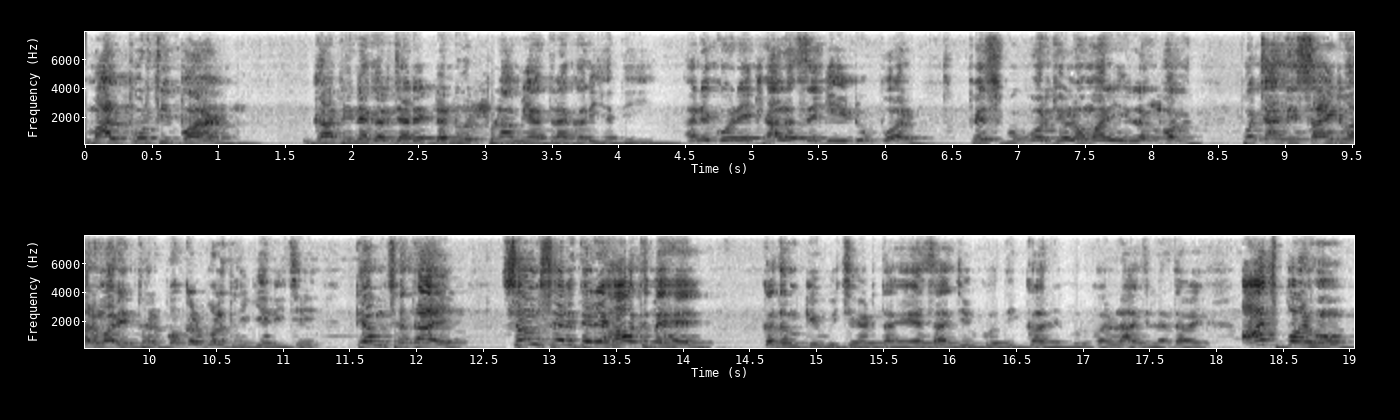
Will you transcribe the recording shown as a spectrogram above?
માલપુરથી પણ ગાંધીનગર જ્યારે દંડવત પ્રણામ યાત્રા કરી હતી. અને કોઈને ખ્યાલ હશે કે યુટ્યુબ પર ફેસબુક પર જોડો મારી લગભગ પચાસથી સાઠ વાર મારી ધરપકડ પણ થઈ ગયેલી છે. તેમ છતાંય સમસેર તેરે હાથ મેં है કદમ ક્યુ પીછે હટતા હે એસા જીવ કો ધિક્કાર હે ગુરુ કા લાજ લેતા હોય આજ પણ હું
